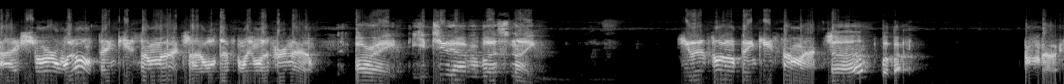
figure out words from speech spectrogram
I sure will. Thank you so much. I will definitely let her know. All right. You two have a blessed night. You as well. Thank you so much. Uh huh. Bye bye. Bye.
